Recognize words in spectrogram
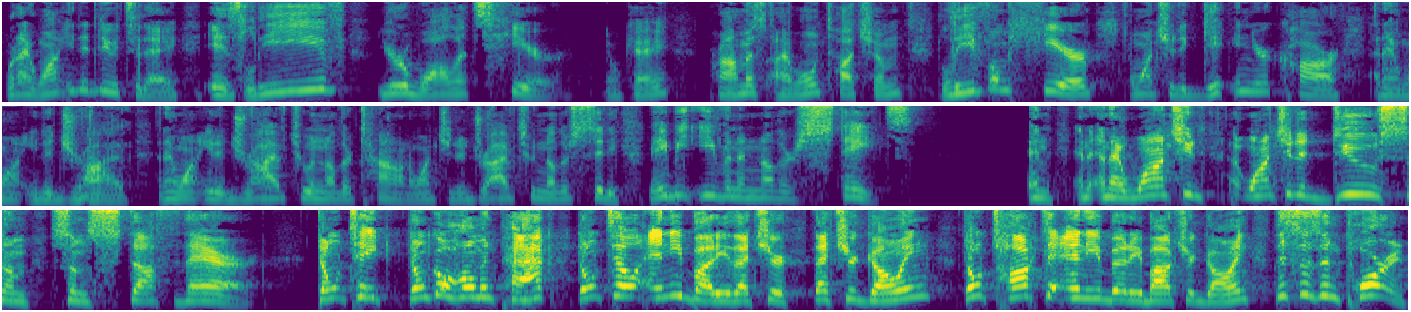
What I want you to do today is leave your wallets here, okay? Promise I won't touch them. Leave them here. I want you to get in your car and I want you to drive. And I want you to drive to another town. I want you to drive to another city, maybe even another state. And, and, and I, want you, I want you to do some, some stuff there. Don't take, don't go home and pack. Don't tell anybody that you're, that you're going. Don't talk to anybody about your going. This is important.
